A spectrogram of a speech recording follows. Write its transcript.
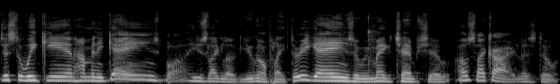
Just a weekend, how many games? Blah. He was like, look, you're gonna play three games, and we make a championship. I was like, all right, let's do it,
